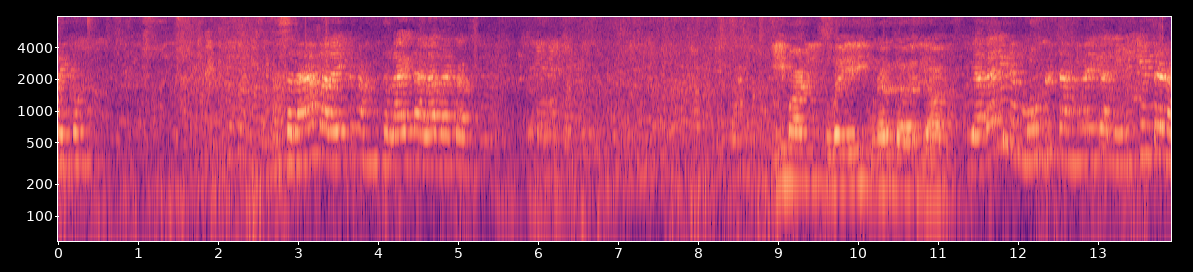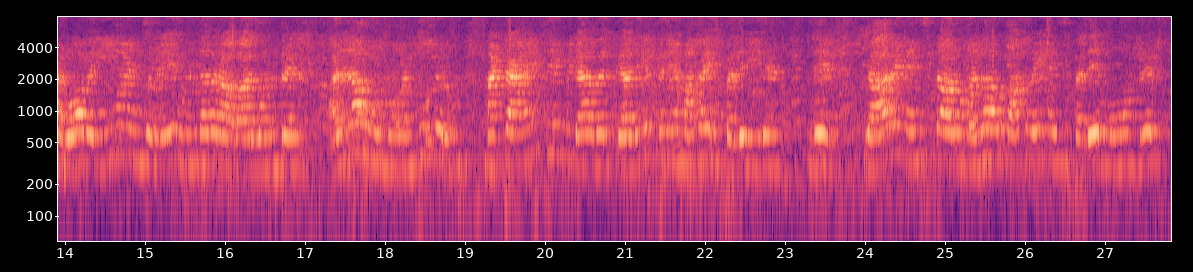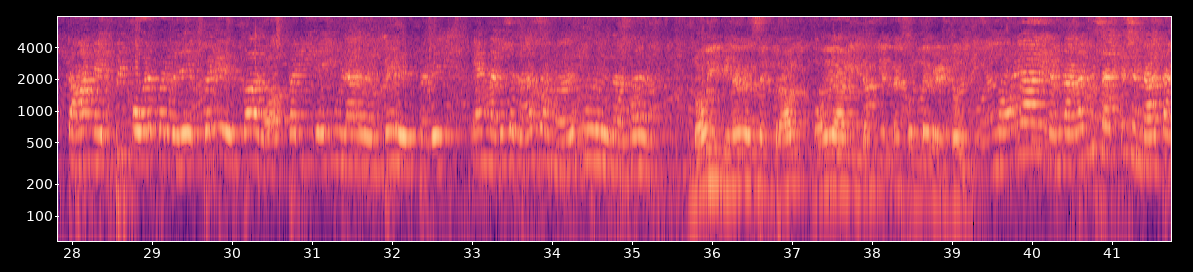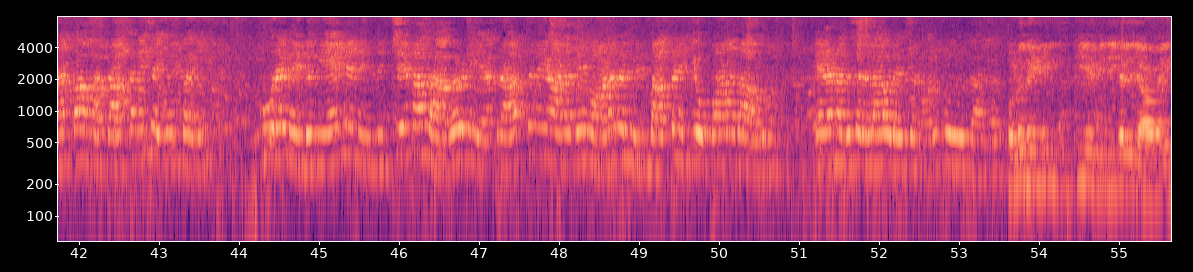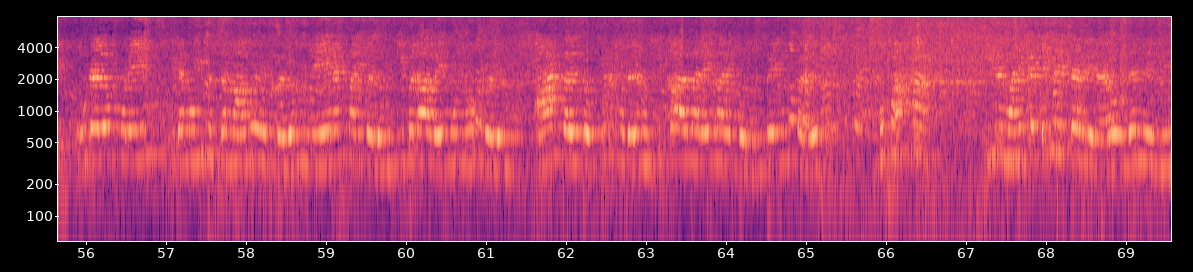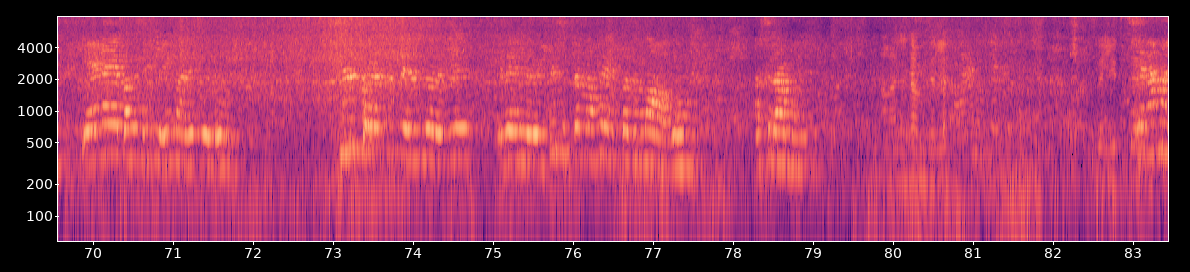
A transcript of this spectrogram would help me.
அலைக்கும். அஸ்ஸலாமு அலைக்கும் ரஹ்மத்துல்லாஹி தஆலா ஈமானின் சுவையை உணர்ந்தவர் யார்? எவரிடம் மூன்று தன்மைகள் இருக்கின்றனவோ அவர் ஈமானின் சுவையை உணர்ந்தவர் ஆவார். ஒன்று அல்லாஹ்வும் அவன் தூதரும். மற்ற அனைத்தையும் விட அவருக்கு அதிக பிரியமாக இருப்பது இரண்டு யாரை நேசித்தாலும் அல்லாஹ்வுக்காகவே நேசிப்பது மூன்று தான் நெருப்பில் எப்படி இருப்பாரோ அப்படி இறை விழாவிற்கு இருப்பது என் நபிசல்லா சமர் கூறுகிறார்கள். நோய் வினவ சென்றால் நோயாளியிடம் என்ன சொல்ல வேண்டும்? நோயாளியிடம் நலன் விசாரிக்க சென்றால் தனக்காக பிரார்த்தனை செய்யும்படி கூற வேண்டும். ஏனெனில் நிச்சயமாக அவருடைய பிரார்த்தனையானது வானவர்களின் பிரார்த்தனைக்கு ஒப்பானதாகும் தொழுகையின் முக்கிய விதிகள் யாவை? உடலும் முறையும் இடமும் சுத்தமாக இருப்பதும் நேரம் அறிவதும் கிபிலாவை முன்னோக்குவதும் ஆண்கள் தொப்புள் முதல் முட்டிக்கால் வரை மறைப்பதும் பெண்கள் முகம் இரு மணிக்கட்டைகளை தவிர உடலில் ஏனைய பகுதிகளை மறைப்பதும். சிறு தொடர்ந்து பெருந்தொடர்ந்து இவைகளை விட்டு சுத்தமாக இருப்பதும் ஆகும் அஸ்ஸலாமு அலைக்கும்.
